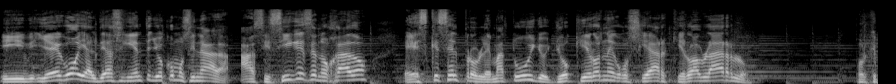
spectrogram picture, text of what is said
Y llego y al día siguiente yo como si nada. Ah, sigues enojado, es que es el problema tuyo. Yo quiero negociar, quiero hablarlo. Porque,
